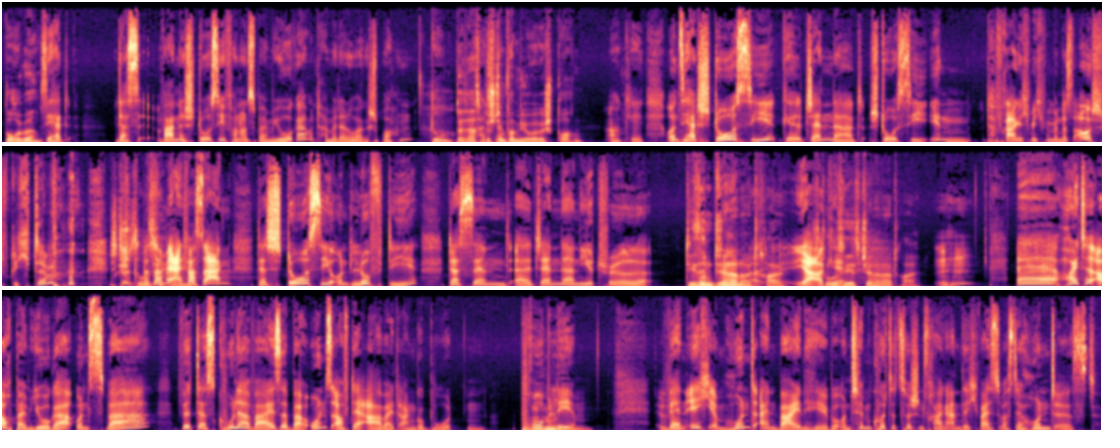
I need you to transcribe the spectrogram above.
Worüber? Sie hat, das war eine Stoßi von uns beim Yoga und haben wir darüber gesprochen? Du hast hat bestimmt vom Yoga gesprochen. Okay. Und sie hat Stoßi gegendert, Stoßi in. Da frage ich mich, wie man das ausspricht, Tim. Stoßi Sollen wir in. einfach sagen, dass Stoßi und Lufti, das sind äh, gender-neutral die sind genderneutral. Äh, ja, okay. Stoßi ist genderneutral. Mhm. Äh, heute auch beim Yoga. Und zwar wird das coolerweise bei uns auf der Arbeit angeboten. Problem. Mhm. Wenn ich im Hund ein Bein hebe, und Tim, kurze Zwischenfrage an dich, weißt du, was der Hund ist?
